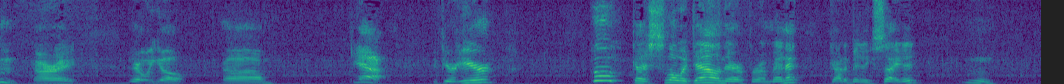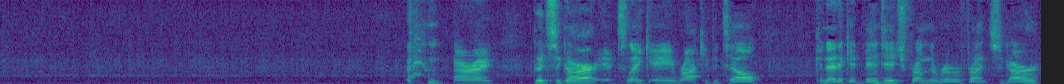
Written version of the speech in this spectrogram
All right, there we go. Um, yeah, if you're here, whew, gotta slow it down there for a minute. Got a bit excited. Mm. All right. Good cigar. It's like a Rocky Patel Connecticut Vintage from the Riverfront Cigar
